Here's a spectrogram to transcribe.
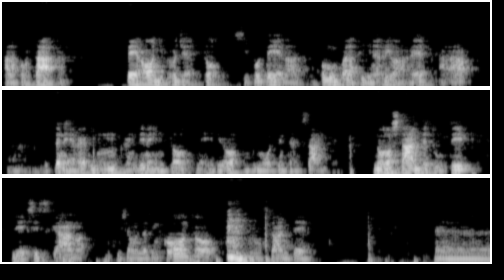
alla portata, per ogni progetto si poteva comunque alla fine arrivare a uh, ottenere un rendimento medio molto interessante, nonostante tutti gli exit scam in cui siamo andati incontro, nonostante eh,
